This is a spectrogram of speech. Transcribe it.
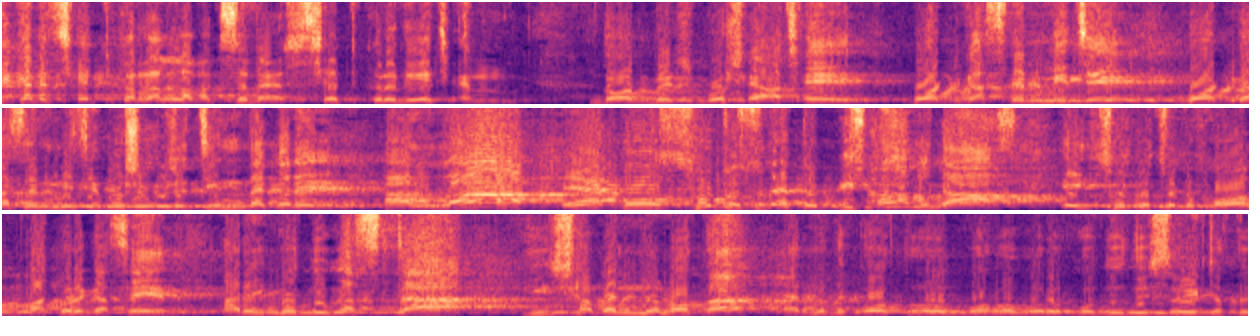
যেখানে সেট করে আল্লাহ সেটা সেট করে দিয়েছেন। দরবেশ বসে আছে। বট গাছের নিচে বট গাছের নিচে বসে বসে চিন্তা করে, আল্লাহ, এত ছোট ছোট, এত বিশাল গাছ, এই ছোট ছোট ফল পাকড় গাছের। আর এই কদু গাছটা কি সামান্য লতা? এর মধ্যে কত বড় বড় কদু দিছ, এটা তো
